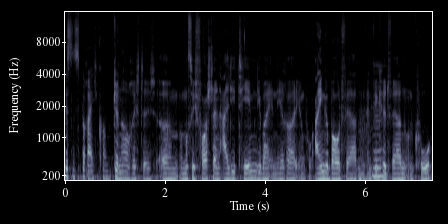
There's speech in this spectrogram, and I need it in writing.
Wissensbereich kommen. Genau, richtig. Ähm, man muss sich vorstellen, all die Themen, die bei Enera irgendwo eingebaut werden, entwickelt mhm. werden und Co.,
